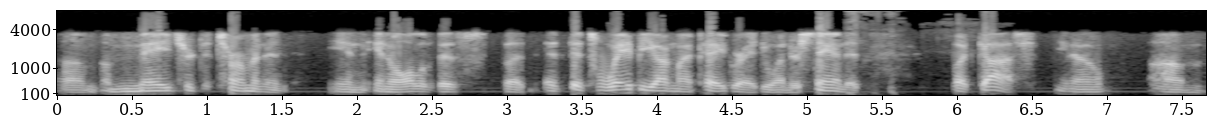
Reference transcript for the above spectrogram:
um, a major determinant in in all of this, but it, it's way beyond my pay grade to understand it. But gosh, you know, um,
